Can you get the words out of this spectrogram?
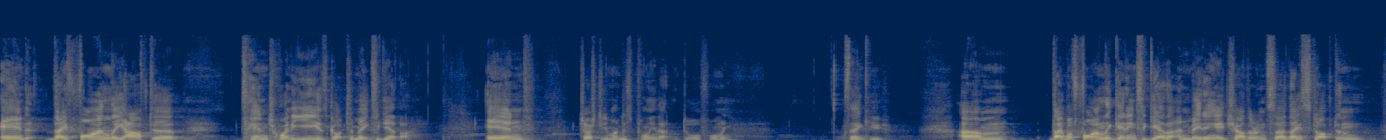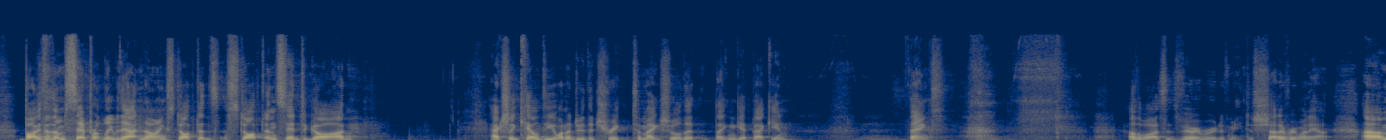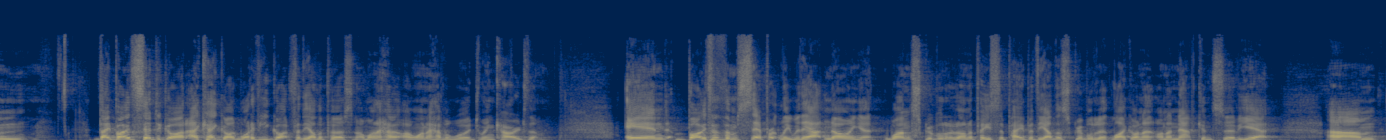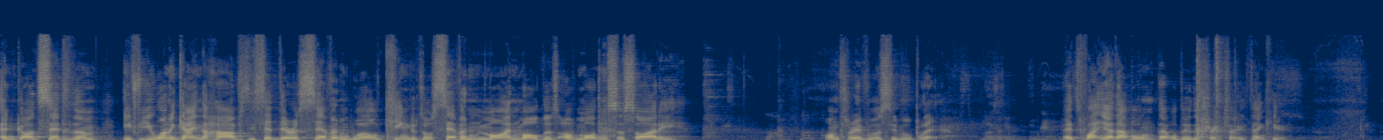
And they finally, after 10, 20 years, got to meet together. And Josh, do you mind just pulling that door for me? Thank you. Um, they were finally getting together and meeting each other. And so they stopped and both of them separately, without knowing, stopped and, stopped and said to God, Actually, Kel, do you want to do the trick to make sure that they can get back in? Thanks. Otherwise, it's very rude of me to shut everyone out. Um, they both said to God, Okay, God, what have you got for the other person? I want to have, have a word to encourage them. And both of them separately, without knowing it, one scribbled it on a piece of paper, the other scribbled it like on a, on a napkin, serviette. Um, and God said to them, If you want to gain the harvest, He said, there are seven world kingdoms or seven mind molders of modern society. Entrez-vous, s'il vous plaît. It's, yeah, that will, that will do the trick too. Thank you.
